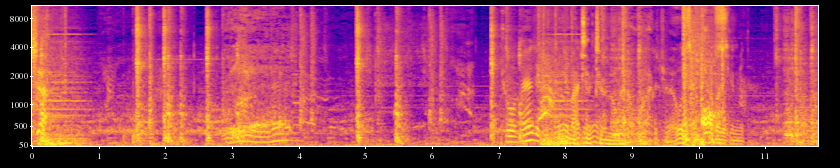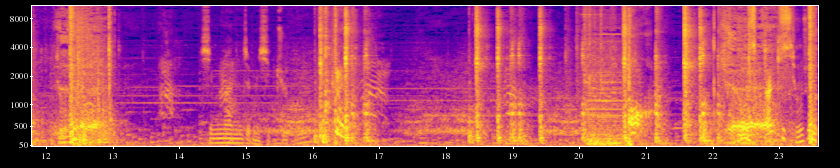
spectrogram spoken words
Shot. 저 하얀색 공에 맞으면. 그렇죠. 죽어버립니다. 점수가 10만 점씩 주고 어, 딱히 점수를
